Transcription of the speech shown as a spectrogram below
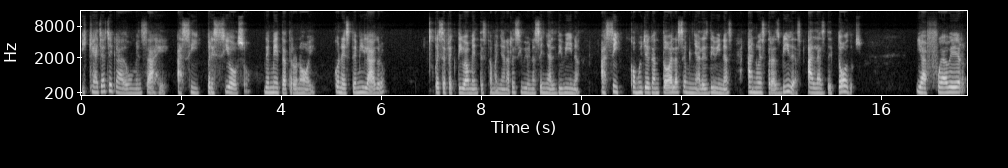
Y que haya llegado un mensaje así precioso de Metatron hoy con este milagro, pues efectivamente esta mañana recibí una señal divina, así como llegan todas las señales divinas a nuestras vidas, a las de todos. Ya fue a ver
